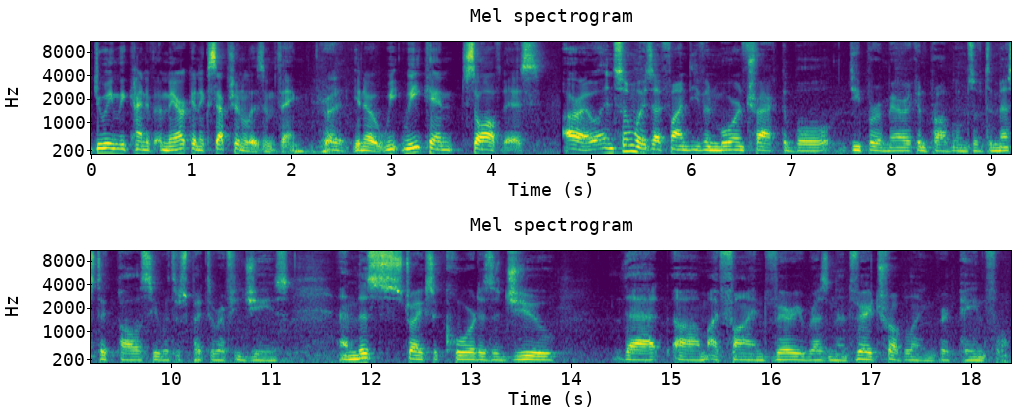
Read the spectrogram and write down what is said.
doing the kind of American exceptionalism thing. Right. You know, we, we can solve this. All right. Well, in some ways, I find even more intractable, deeper American problems of domestic policy with respect to refugees, and this strikes a chord as a Jew that um, I find very resonant, very troubling, very painful.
